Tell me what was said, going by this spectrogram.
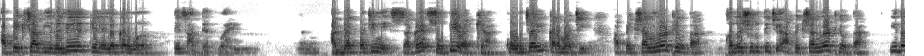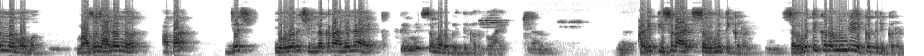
अपेक्षा विरहित केलेलं कर्म तेच अध्यात्म आहे. अध्यात्माची सगळ्यात सोपी व्याख्या कोणत्याही कर्माची अपेक्षा न ठेवता फलश्रुतीची अपेक्षा न ठेवता इदन न मम. माझं झालं ना आता जे उर्वरित शिल्लक राहिलेले आहे ते मी समर्पित करतो आहे. आणि तिसरं आहे संगतीकरण संगतीकरण म्हणजे एकत्रीकरण.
